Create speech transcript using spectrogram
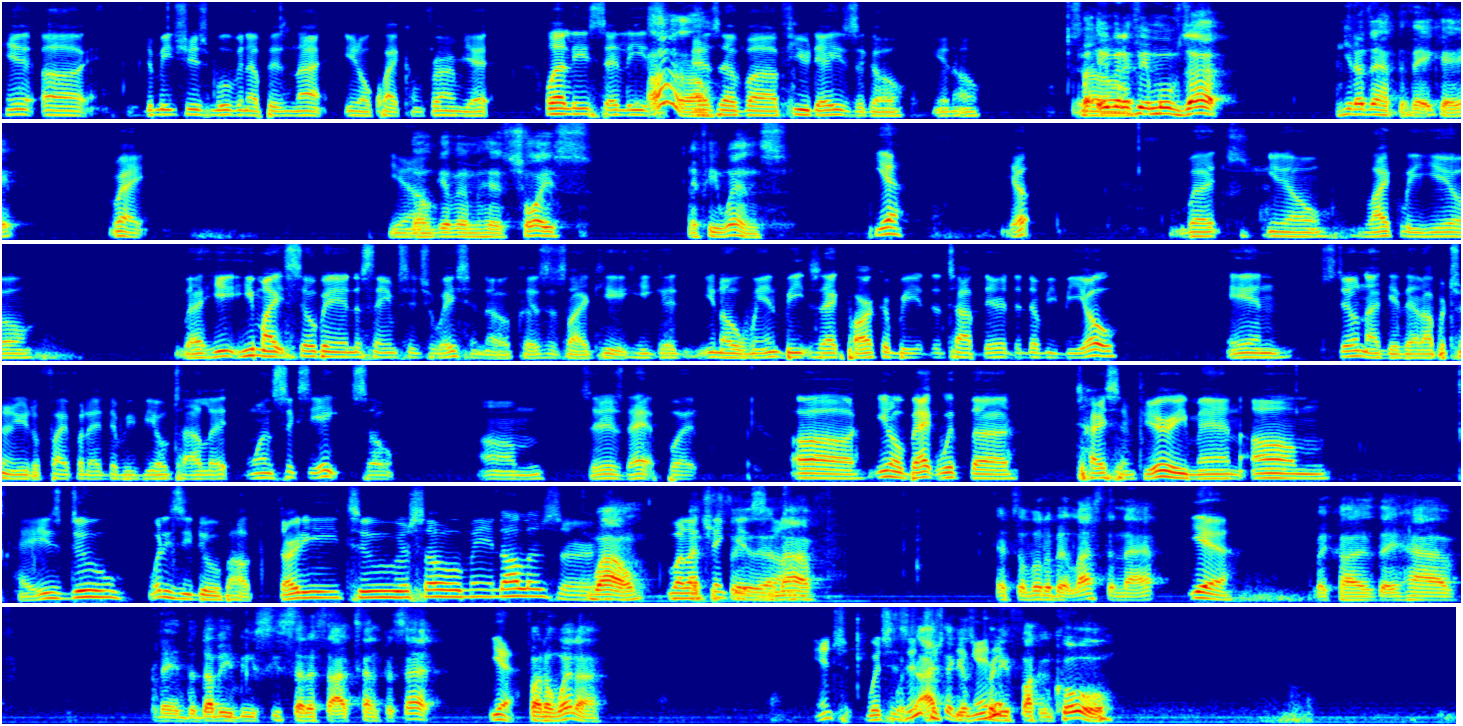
he, uh, Demetrius moving up is not you know quite confirmed yet. Well, at least at least Oh. as of uh, a few days ago. You know, But even if he moves up, he doesn't have to vacate. right, you know, They'll give him his choice if he wins. Yeah. Yep. But you know, likely he'll but he he might still be in the same situation though, because it's like he he could, you know, win, beat Zach Parker, be at the top there at the WBO, and still not get that opportunity to fight for that WBO title at 168. So um so there's that. But uh, you know, back with uh Tyson Fury, man, um hey, he's due what does he do about 32 or so million dollars or wow. well I think it's um, enough, it's a little bit less than that yeah because they have they the WBC set aside ten percent. Yeah. for the winner, int- which is which I think is pretty it? fucking cool.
